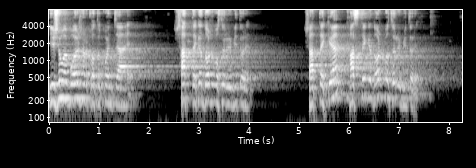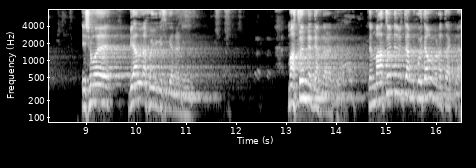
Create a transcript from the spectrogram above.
এই সময় বয়স আর কত কোন চায় সাত থেকে দশ বছরের ভিতরে। সাত থেকে পাঁচ থেকে দশ বছরের ভিতরে। এ সময় বিয়াল লাখ হয়ে গেছি কেন নিয়ে মাথন নেই আমরা মাথন নেই আমি কইতাম না একটা।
